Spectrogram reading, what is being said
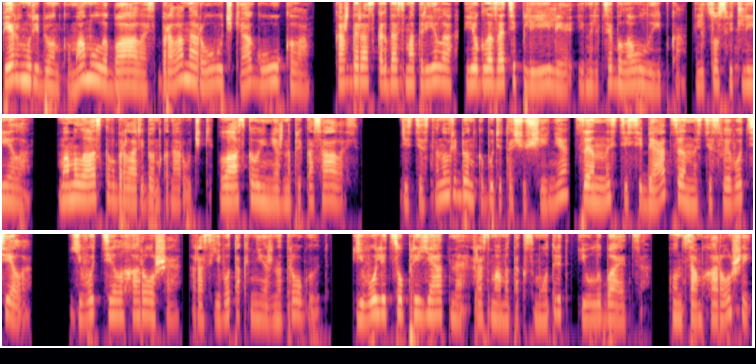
Первому ребенку мама улыбалась, брала на ручки, огукала. Каждый раз, когда смотрела, ее глаза теплели, и на лице была улыбка, лицо светлело. Мама ласково брала ребенка на ручки, ласково и нежно прикасалась. Естественно, у ребенка будет ощущение ценности себя, ценности своего тела. Его тело хорошее, раз его так нежно трогают. Его лицо приятное, раз мама так смотрит и улыбается. Он сам хороший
